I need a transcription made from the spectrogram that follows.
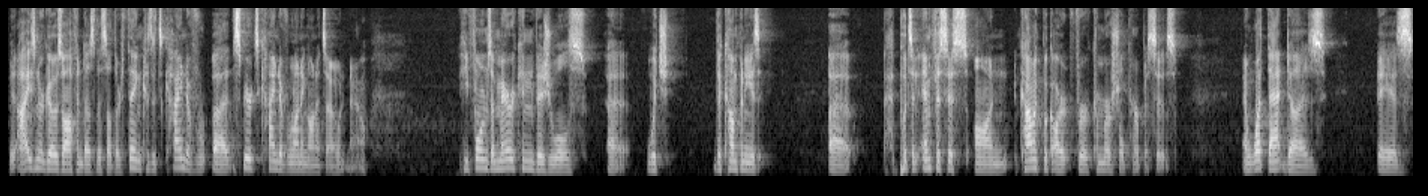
but Eisner goes off and does this other thing because it's kind of uh, the Spirit's kind of running on its own now. He forms American Visuals, uh, which the company is uh, puts an emphasis on comic book art for commercial purposes, and what that does is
